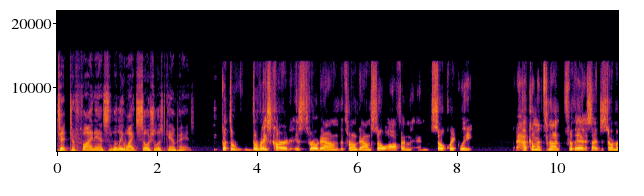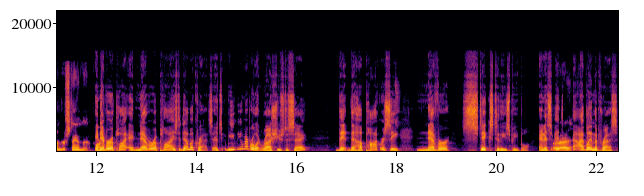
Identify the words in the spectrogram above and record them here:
to to finance lily white socialist campaigns. but the the race card is throw down thrown down so often and so quickly. How come it's not for this? I just don't understand that. It never apply. It never applies to Democrats. It's, you, you remember what Rush used to say? That the hypocrisy never sticks to these people, and it's. it's Right. I blame the press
